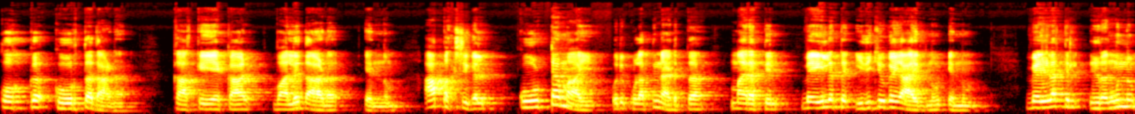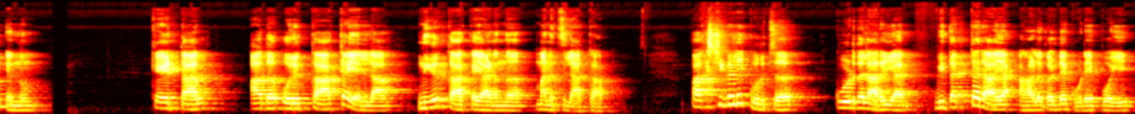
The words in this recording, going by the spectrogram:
കൊക്ക് കൂർത്തതാണ് കാക്കയേക്കാൾ വലുതാണ് എന്നും ആ പക്ഷികൾ കൂട്ടമായി ഒരു കുളത്തിനടുത്ത് മരത്തിൽ വെയിലത്ത് ഇരിക്കുകയായിരുന്നു എന്നും വെള്ളത്തിൽ ഇറങ്ങുന്നു എന്നും കേട്ടാൽ അത് ഒരു കാക്കയല്ല നീർക്കാക്കയാണെന്ന് മനസ്സിലാക്കാം. പക്ഷികളെക്കുറിച്ച് കൂടുതൽ അറിയാൻ വിദഗ്ധരായ ആളുകളുടെ കൂടെ പോയി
